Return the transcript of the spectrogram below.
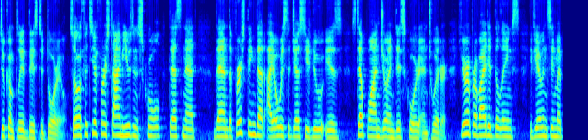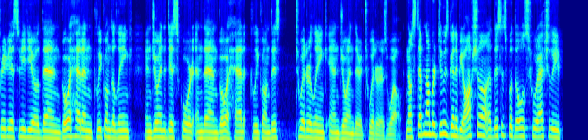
to complete this tutorial. So if it's your first time using Scroll testnet, then the first thing that I always suggest you do is step one, join Discord and Twitter. Here I provided the links. If you haven't seen my previous video, then go ahead and click on the link and join the Discord and then go ahead, click on this Twitter link and join their Twitter as well. Now step number two is going to be optional. Uh, this is for those who actually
